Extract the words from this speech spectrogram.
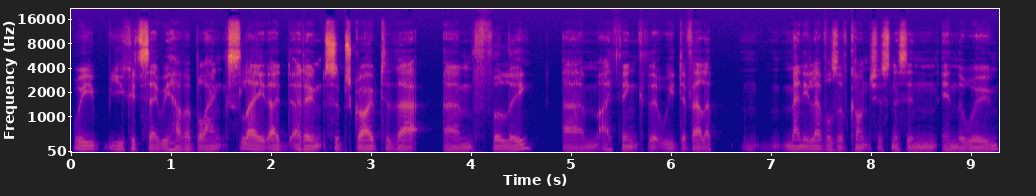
we you could say we have a blank slate. I, I don't subscribe to that um, fully. Um, I think that we develop many levels of consciousness in in the womb,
